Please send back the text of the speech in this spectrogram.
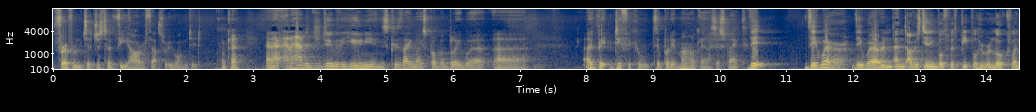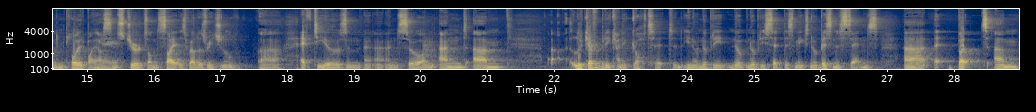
for everyone to just have VR if that's what we wanted. Okay. And, and how did you do with the unions? Because they most probably were uh, a bit difficult, to put it mildly, I suspect. They, they were, they were, and, and I was dealing both with people who were local and employed by us Yeah, and stewards on site as well as regional uh, FTOs and uh, and so on. And um, uh, look, everybody kind of got it. You know, nobody no, nobody said this makes no business sense. Uh, but um,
